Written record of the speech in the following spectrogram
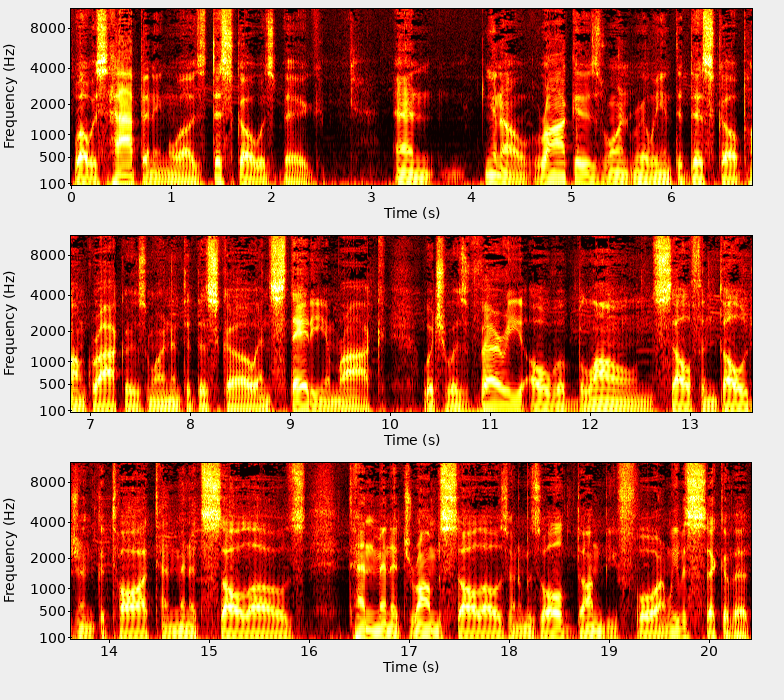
What was happening was disco was big, and you know, rockers weren't really into disco, punk rockers weren't into disco, and stadium rock, which was very overblown, self-indulgent guitar, 10-minute solos, 10-minute drum solos, and it was all done before, and we were sick of it.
